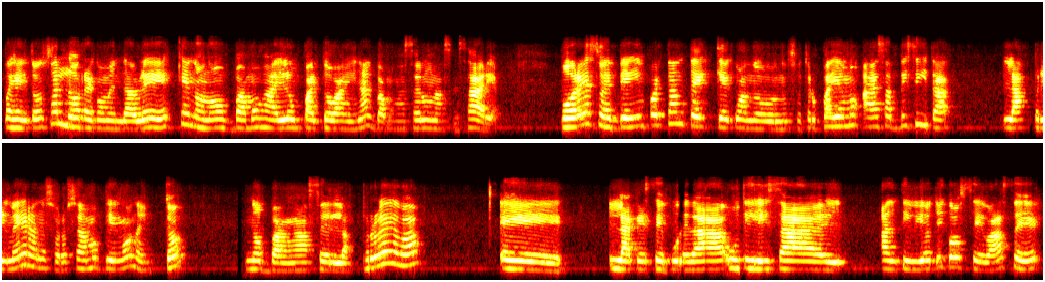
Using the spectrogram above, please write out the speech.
pues entonces lo recomendable es que no nos vamos a ir a un parto vaginal, vamos a hacer una cesárea. Por eso es bien importante que cuando nosotros vayamos a esas visitas, las primeras, nosotros seamos bien honestos, nos van a hacer las pruebas, eh, la que se pueda utilizar antibióticos se va a hacer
